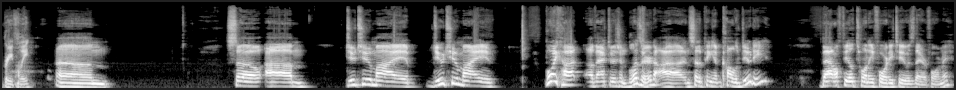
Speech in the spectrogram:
Briefly. Um, so, um, due to my due to my boycott of Activision Blizzard, uh, instead of picking up Call of Duty, Battlefield 2042 is there for me.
